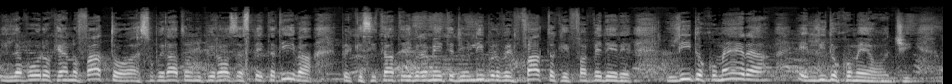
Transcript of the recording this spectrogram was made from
il lavoro che hanno fatto ha superato ogni più rosa aspettativa perché si tratta di veramente di un libro ben fatto che fa vedere Lido com'era e Lido com'è oggi.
